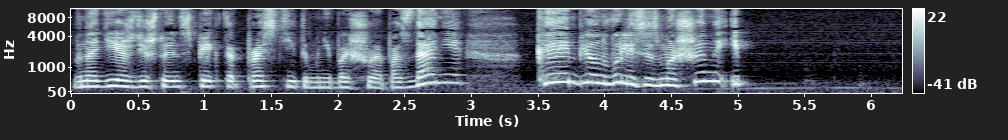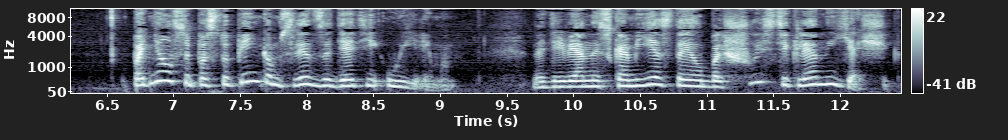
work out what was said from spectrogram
В надежде, что инспектор простит ему небольшое опоздание, Кэмпион вылез из машины и поднялся по ступенькам вслед за дядей Уильямом. На деревянной скамье стоял большой стеклянный ящик,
